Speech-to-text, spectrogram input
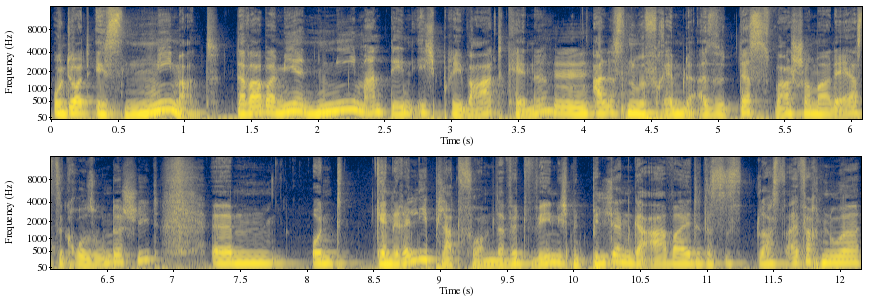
und dort ist niemand. Da war bei mir niemand, den ich privat kenne. Alles nur Fremde. Also das war schon mal der erste große Unterschied. Ähm, und generell die Plattform, da wird wenig mit Bildern gearbeitet. Das ist, du hast einfach nur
